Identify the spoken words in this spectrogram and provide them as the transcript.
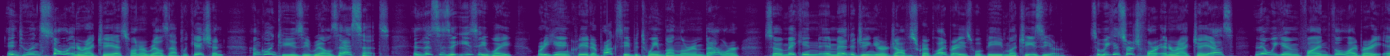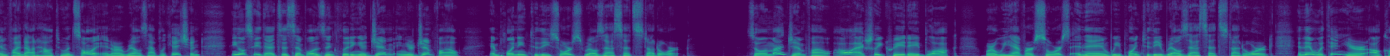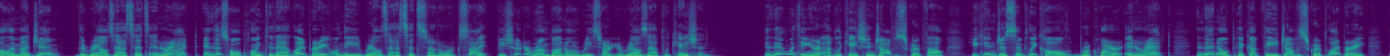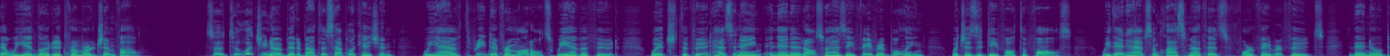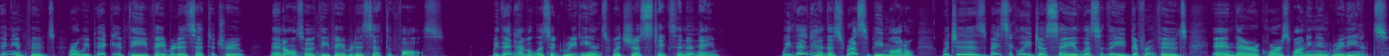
And to install Interact.js on a Rails application, I'm going to use the Rails assets. And this is an easy way where you can create a proxy between Bundler and Bower, so making and managing your JavaScript libraries will be much easier. So we can search for Interact.js, and then we can find the library and find out how to install it in our Rails application. And you'll see that it's as simple as including a gem in your gem file and pointing to the source railsassets.org. So in my gem file, I'll actually create a block where we have our source and then we point to the railsassets.org. And then within here, I'll call in my gem, the Rails Assets Interact, and this will point to that library on the railsassets.org site. Be sure to run bundle and restart your Rails application. And then within your application JavaScript file, you can just simply call require interact, and then it'll pick up the JavaScript library that we had loaded from our gem file. So to let you know a bit about this application, we have three different models. We have a food, which the food has a name, and then it also has a favorite boolean, which is a default to false. We then have some class methods for favorite foods, then no opinion foods, where we pick if the favorite is set to true, then also if the favorite is set to false. We then have a list of ingredients, which just takes in a name. We then had this recipe model, which is basically just a list of the different foods and their corresponding ingredients.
